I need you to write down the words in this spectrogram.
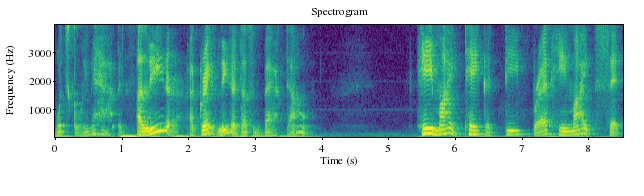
what's going to happen. A leader, a great leader, doesn't back down. He might take a deep breath, he might sit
